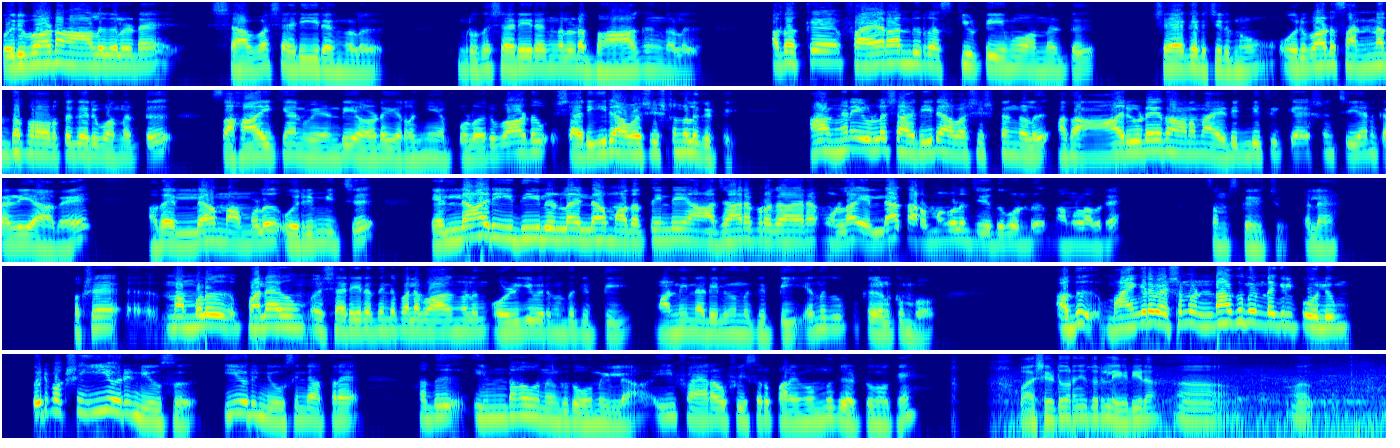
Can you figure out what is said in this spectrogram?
ഒരുപാട് ആളുകളുടെ ശവശരീരങ്ങൾ മൃതശരീരങ്ങളുടെ ഭാഗങ്ങൾ അതൊക്കെ ഫയർ ആൻഡ് റെസ്ക്യൂ ടീം വന്നിട്ട് ശേഖരിച്ചിരുന്നു. ഒരുപാട് സന്നദ്ധ പ്രവർത്തകർ വന്നിട്ട് സഹായിക്കാൻ വേണ്ടി അവിടെ ഇറങ്ങിയപ്പോൾ ഒരുപാട് ശരീര അവശിഷ്ടങ്ങൾ കിട്ടി. ആ അങ്ങനെയുള്ള ശരീര അവശിഷ്ടങ്ങൾ അത് ആരുടേതാണെന്ന് ഐഡന്റിഫിക്കേഷൻ ചെയ്യാൻ കഴിയാതെ അതെല്ലാം നമ്മൾ ഒരുമിച്ച് എല്ലാ രീതിയിലുള്ള എല്ലാ മതത്തിന്റെ ആചാരപ്രകാരം ഉള്ള എല്ലാ കർമ്മങ്ങളും ചെയ്തുകൊണ്ട് നമ്മൾ അവരെ സംസ്കരിച്ചു അല്ലെ? പക്ഷെ നമ്മൾ പലതും ശരീരത്തിന്റെ പല ഭാഗങ്ങളും ഒഴുകി വരുന്നത് കിട്ടി മണ്ണിനടിയിൽ നിന്ന് കിട്ടി എന്ന് കേൾക്കുമ്പോൾ അത് ഭയങ്കര വിഷമം ഉണ്ടാക്കുന്നുണ്ടെങ്കിൽ പോലും ഒരു പക്ഷെ ഈ ഒരു ന്യൂസ് ഈ ഒരു ന്യൂസിന്റെ അത്ര അത് ഉണ്ടാവുമെന്ന് എനിക്ക് തോന്നുന്നില്ല. ഈ ഫയർ ഓഫീസർ പറയുന്ന ഒന്ന് കേട്ടു നോക്കേ. വാശയായിട്ട് പറഞ്ഞ ഇതൊരു ലേഡിയുടെ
